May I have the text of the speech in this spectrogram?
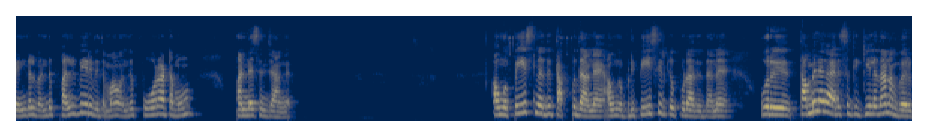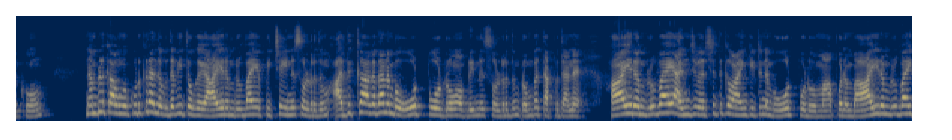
பெண்கள் வந்து பல்வேறு விதமாக வந்து போராட்டமும் பண்ண செஞ்சாங்க. அவங்க பேசினது தப்பு தானே? அவங்க இப்படி பேசியிருக்க கூடாது தானே? ஒரு தமிழக அரசுக்கு கீழே தான் நம்ம இருக்கோம். நம்மளுக்கு அவங்க கொடுக்குற அந்த உதவித்தொகை ஆயிரம் ரூபாயை பிச்சைன்னு சொல்கிறதும் அதுக்காக தான் நம்ம ஓட் போடுறோம் அப்படின்னு சொல்கிறதும் ரொம்ப தப்பு தானே? ஆயிரம் ரூபாய் அஞ்சு வருஷத்துக்கு வாங்கிட்டு நம்ம ஓட் போடுவோமா? அப்போ நம்ம ஆயிரம் ரூபாய்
